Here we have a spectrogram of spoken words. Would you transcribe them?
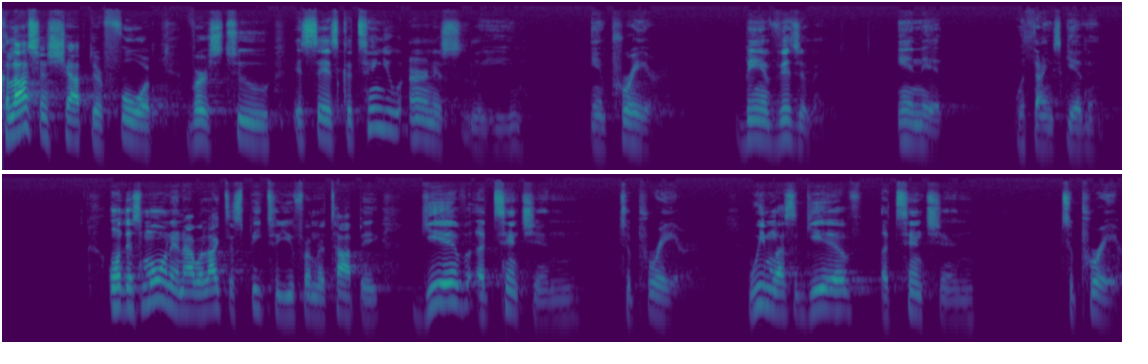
Colossians chapter 4, verse 2, it says, Continue earnestly in prayer, being vigilant in it with thanksgiving. On this morning, I would like to speak to you from the topic Give attention to prayer. We must give attention to prayer.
